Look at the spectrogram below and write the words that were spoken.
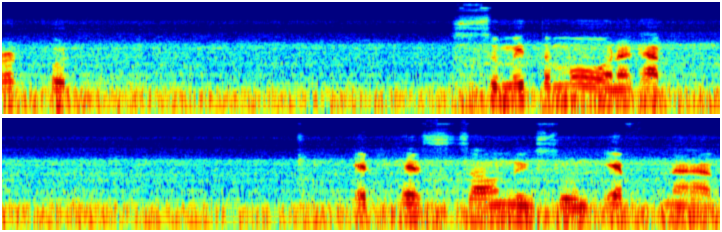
รถขุดซูมิ t โมนะครับ SH 2 1 0 F นะครับ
